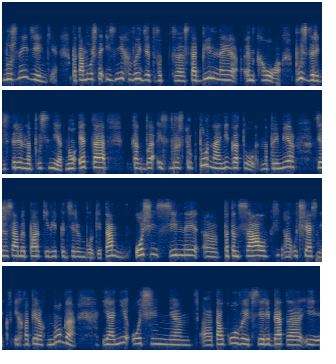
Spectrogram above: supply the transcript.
нужны деньги, потому что из них выйдет вот э, стабильное НКО, пусть зарегистрировано, пусть нет, но это как бы инфраструктурно они готовы. Например, те же самые парки в Екатеринбурге. Там очень сильный э, потенциал э, участников. Их, во-первых, много, и они очень э, толковые все ребята, и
